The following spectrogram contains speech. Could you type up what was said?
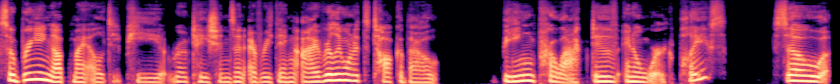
So, bringing up my LDP rotations and everything, I really wanted to talk about being proactive in a workplace. So,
